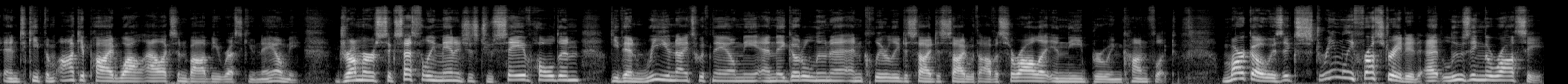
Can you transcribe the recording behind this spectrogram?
and to keep them occupied while Alex and Bobby rescue Naomi. Drummer successfully manages to save Holden. He then reunites with Naomi, and they go to Luna and clearly decide to side with Avasarala in the brewing conflict. Marco is extremely frustrated at losing the Roci,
